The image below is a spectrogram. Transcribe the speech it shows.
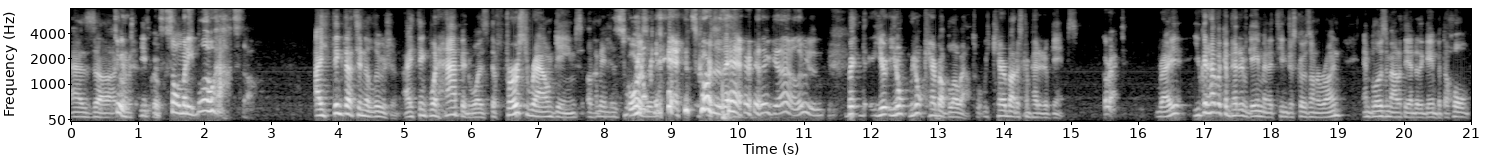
as a, Dude, kind of scapegoat. so many blowouts, though. I think that's an illusion. I think what happened was the first round games of I mean, the scores are there. the scores are there. I think, yeah, illusion. but you're, you don't we don't care about blowouts. What we care about is competitive games, Correct. right? You could have a competitive game and a team just goes on a run and blows them out at the end of the game, but the whole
